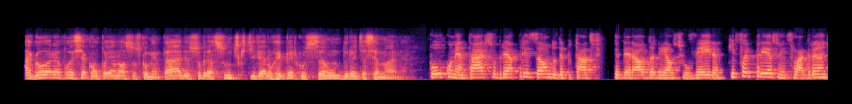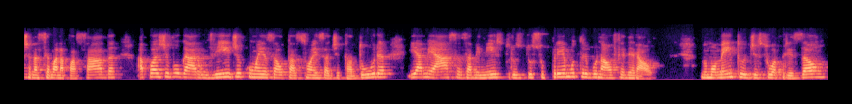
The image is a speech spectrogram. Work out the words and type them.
Agora você acompanha nossos comentários sobre assuntos que tiveram repercussão durante a semana. Vou comentar sobre a prisão do deputado federal Daniel Silveira, que foi preso em flagrante na semana passada após divulgar um vídeo com exaltações à ditadura e ameaças a ministros do Supremo Tribunal Federal. No momento de sua prisão,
